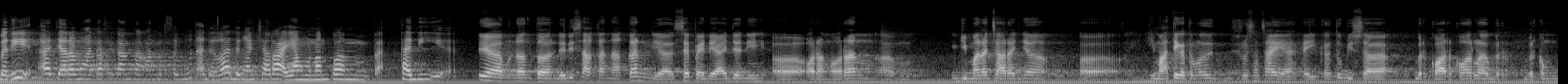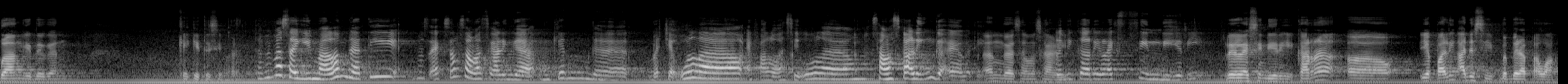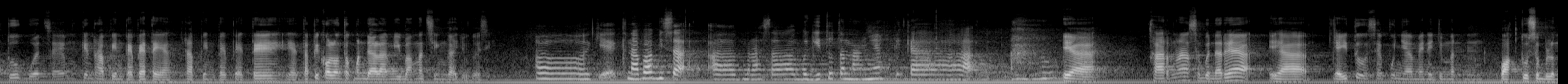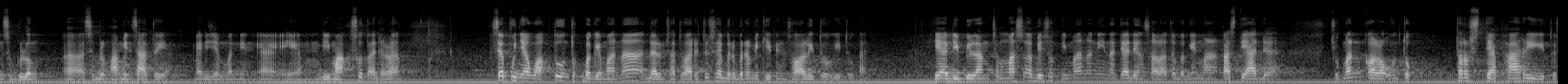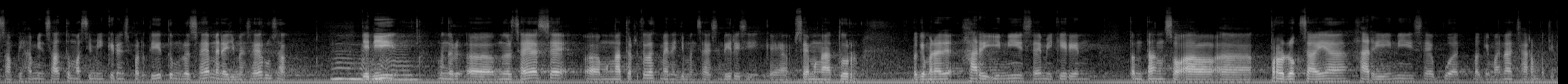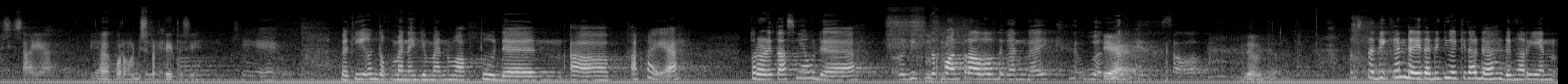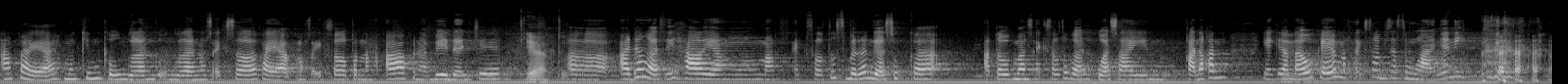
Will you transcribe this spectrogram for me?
Berarti cara mengatasi tantangan tersebut adalah dengan cara yang menonton ta- tadi ya. Iya menonton. Jadi seakan-akan ya saya pede aja nih eh, orang-orang em, gimana caranya eh, himatik atau jurusan saya ya TIK tuh bisa berkoar-koar lah ber- berkembang gitu kan. Kayak gitu sih. Tapi pas lagi malam berarti Mas Excel sama sekali nggak mungkin nggak baca ulang, evaluasi ulang, sama sekali enggak ya berarti. Enggak sama sekali. Lebih ke relaksin diri. Relaksin diri karena eh, ya paling ada sih beberapa waktu buat saya mungkin rapin PPT ya, rapin PPT ya. Tapi kalau untuk mendalami banget sih enggak juga sih. Oh, oke. Kenapa bisa eh, merasa begitu tenangnya ketika Ya, karena sebenarnya ya ya itu saya punya manajemen waktu sebelum sebelum eh, sebelum Amin satu ya. Manajemen yang, yang dimaksud adalah saya punya waktu untuk bagaimana dalam satu hari itu saya benar-benar mikirin soal itu gitu kan. Ya dibilang cemas ah besok gimana nih nanti ada yang salah atau bagaimana pasti ada. Cuman kalau untuk terus setiap hari gitu sampai Hamin satu masih mikirin seperti itu menurut saya manajemen saya rusak. Jadi menurut eh, menurut saya saya eh, mengatur itu manajemen saya sendiri sih. Kayak saya mengatur bagaimana hari ini saya mikirin tentang soal eh, produk saya, hari ini saya buat bagaimana cara motivasi saya. Ya kurang lebih seperti itu sih. Oke. Berarti untuk manajemen waktu dan eh, apa ya? Prioritasnya udah lebih terkontrol dengan baik buat. Mas Excel. Betul betul. Terus tadi kan dari tadi juga kita udah dengerin apa ya? Mungkin keunggulan-keunggulan Mas Excel kayak Mas Excel pernah A, pernah B dan C. Ya betul. Eh, ada nggak sih hal yang Mas Excel tuh sebenarnya nggak suka atau Mas Excel tuh nggak kuasain? Karena kan yang kita Hmm. tahu kayak Mas Excel bisa semuanya nih.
